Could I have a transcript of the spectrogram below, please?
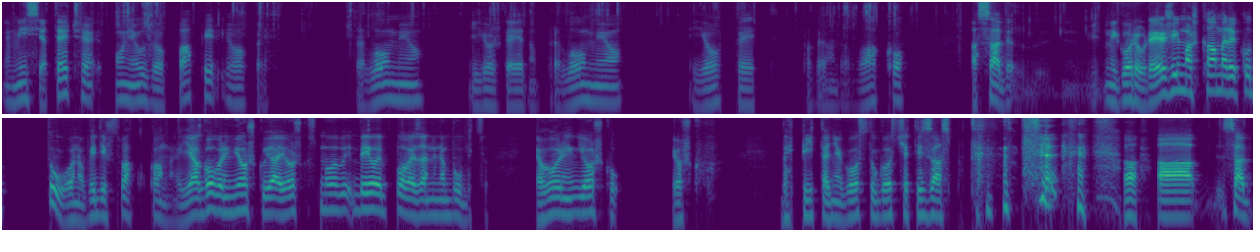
emisija teče, on je uzeo papir i ovako je prelomio i još ga jednom prelomio i opet, pa ga onda ovako. A sad, mi gore u režiji imaš kamere kod tu, ono, vidiš svaku kameru. Ja govorim Jošku, ja i Jošku smo bili povezani na bubicu. Ja govorim Jošku, Jošku, daj pitanje gostu, gost će ti zaspat. a, a sad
